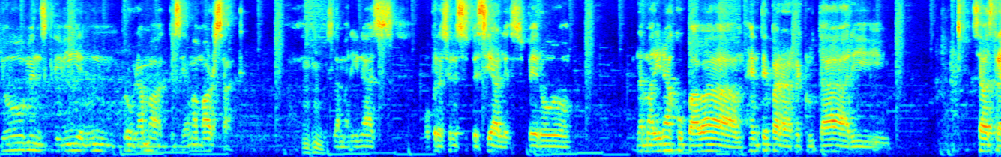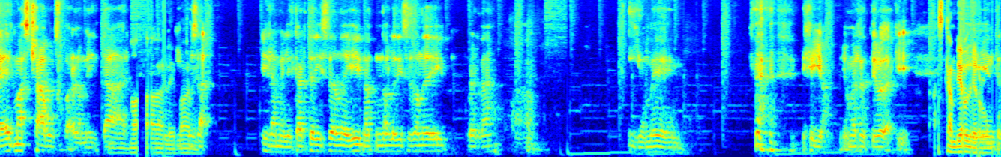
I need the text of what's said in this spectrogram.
Yo me inscribí en un programa que se llama MARSAC, pues la Marina es operaciones especiales, pero la Marina ocupaba gente para reclutar y, sabes, traer más chavos para la militar. Vale, y, pues, la, y la militar te dice dónde ir, no, no le dices dónde ir, ¿verdad? Y yo me... dije yo, yo me retiro de aquí. Has cambiado de rumbo.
